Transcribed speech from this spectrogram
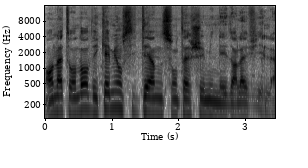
En attendant, des camions-citernes sont acheminés dans la ville.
